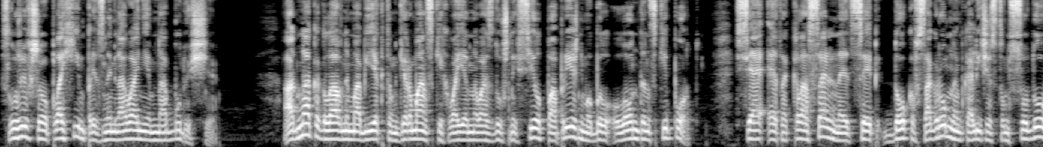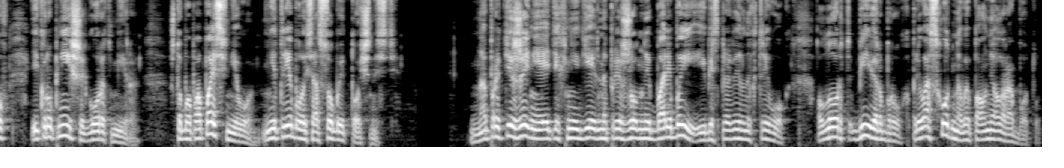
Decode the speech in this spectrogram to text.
служившего плохим предзнаменованием на будущее. Однако главным объектом германских военно-воздушных сил по-прежнему был лондонский порт, Вся эта колоссальная цепь доков с огромным количеством судов и крупнейший город мира. Чтобы попасть в него, не требовалось особой точности. На протяжении этих недель напряженной борьбы и беспрерывных тревог лорд Бивербрук превосходно выполнял работу.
